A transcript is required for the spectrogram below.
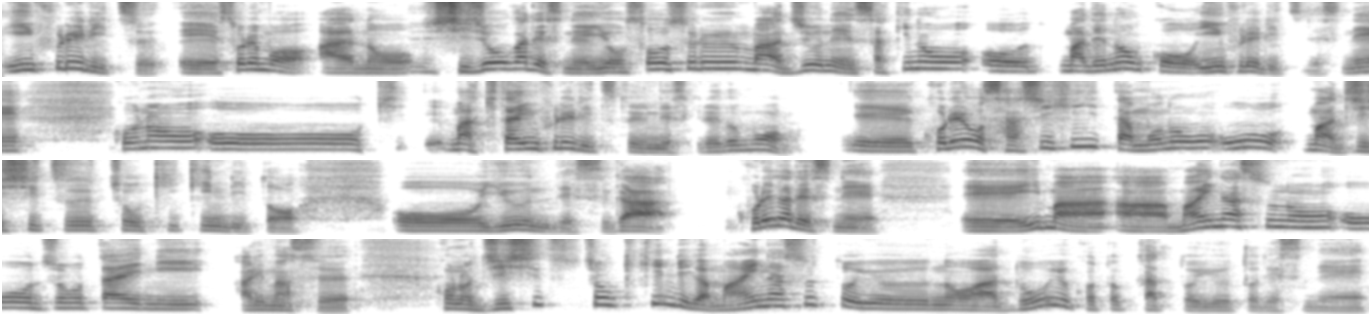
インフレ率、えー、それもあの市場がですね、予想する、まあ、10年先のまでのこうインフレ率ですね。この、まあ、期待インフレ率というんですけれども、え、これを差し引いたものを、まあ、実質長期金利と言うんですが、これがですね、えー、今マイナスの状態にあります。この実質長期金利がマイナスというのはどういうことかというとですね、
